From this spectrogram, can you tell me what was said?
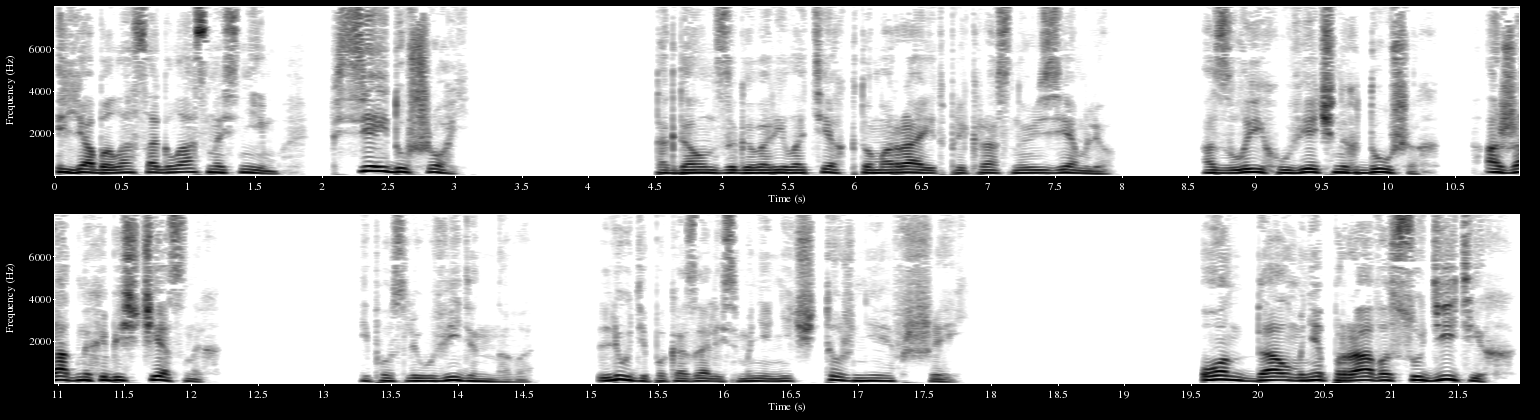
И я была согласна с ним всей душой. Тогда он заговорил о тех, кто марает прекрасную землю, о злых, увечных душах, о жадных и бесчестных. И после увиденного люди показались мне ничтожнее вшей. Он дал мне право судить их.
